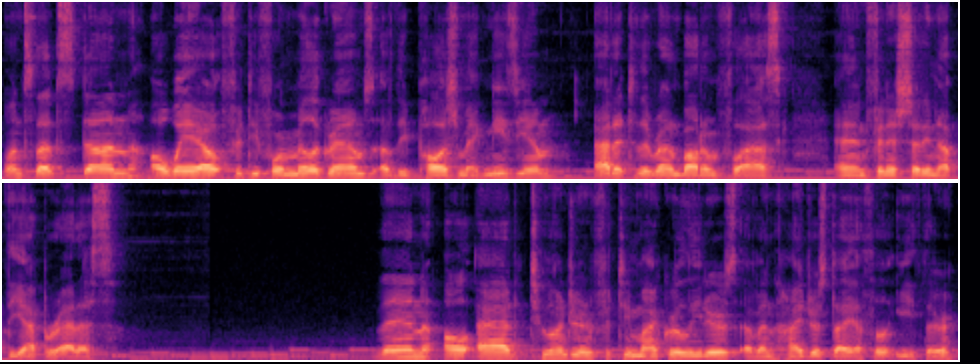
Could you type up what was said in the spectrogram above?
Once that's done, I'll weigh out 54 milligrams of the polished magnesium, add it to the round bottom flask, and finish setting up the apparatus. Then I'll add 250 microliters of anhydrous diethyl ether,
